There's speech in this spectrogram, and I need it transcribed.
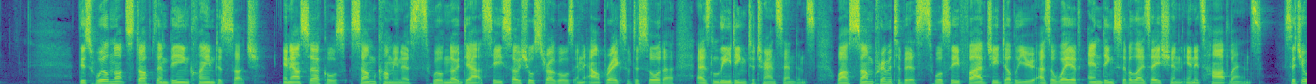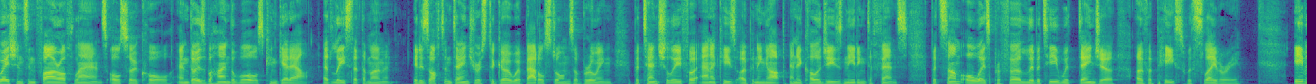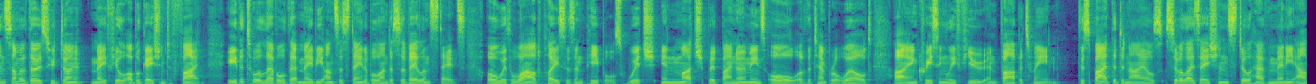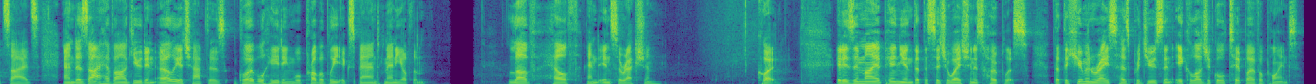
This will not stop them being claimed as such, in our circles, some communists will no doubt see social struggles and outbreaks of disorder as leading to transcendence, while some primitivists will see 5GW as a way of ending civilization in its heartlands. Situations in far off lands also call, and those behind the walls can get out, at least at the moment. It is often dangerous to go where battle storms are brewing, potentially for anarchies opening up and ecologies needing defense, but some always prefer liberty with danger over peace with slavery. Even some of those who don't may feel obligation to fight, either to a level that may be unsustainable under surveillance states, or with wild places and peoples, which, in much but by no means all of the temperate world, are increasingly few and far between. Despite the denials, civilizations still have many outsides, and as I have argued in earlier chapters, global heating will probably expand many of them. Love, health, and insurrection. Quote, it is in my opinion that the situation is hopeless, that the human race has produced an ecological tip over point.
